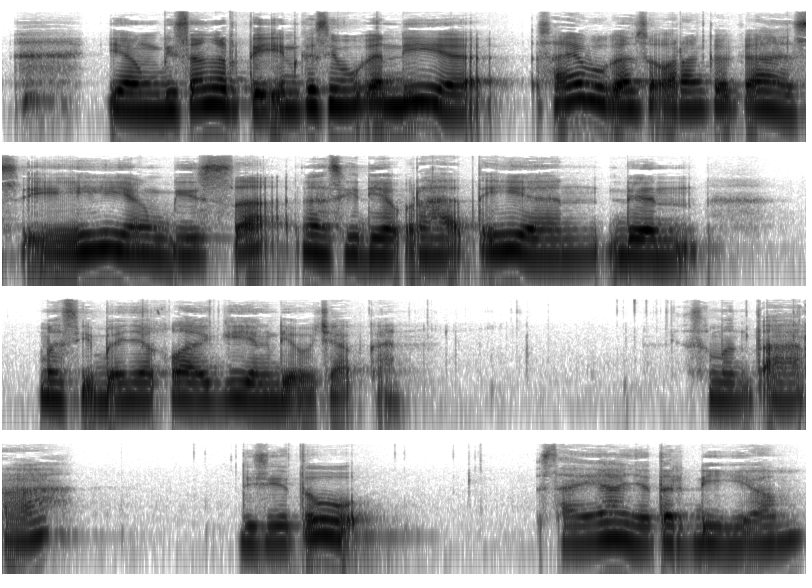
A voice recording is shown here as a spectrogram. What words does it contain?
yang bisa ngertiin kesibukan dia saya bukan seorang kekasih yang bisa ngasih dia perhatian dan masih banyak lagi yang dia ucapkan. Sementara di situ saya hanya terdiam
